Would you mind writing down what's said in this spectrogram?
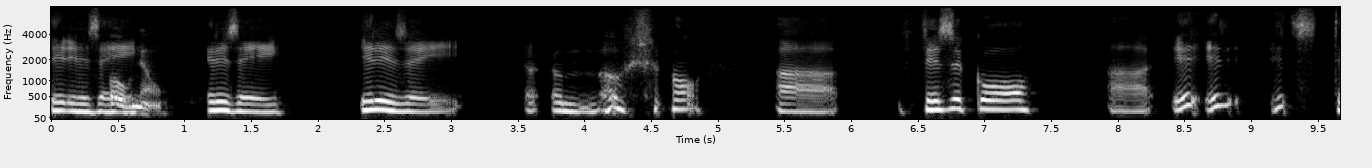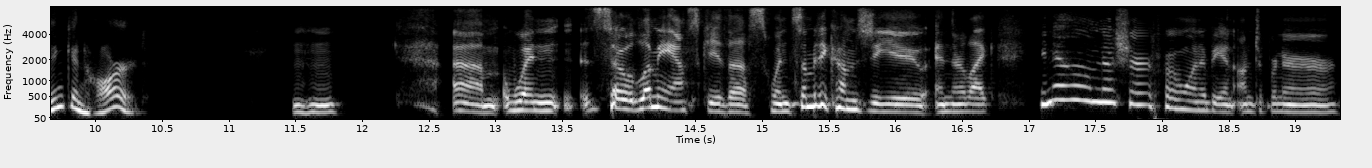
It is a. Oh no. It is a. It is a, a emotional, uh, physical. Uh, it it it's stinking hard. Hmm. Um, when so, let me ask you this: When somebody comes to you and they're like, you know, I'm not sure if I want to be an entrepreneur.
